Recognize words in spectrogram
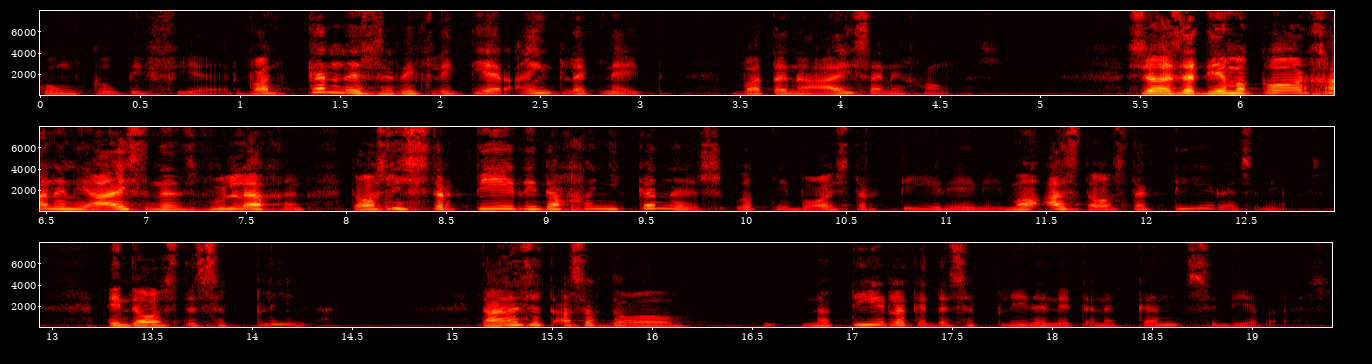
kom kultiveer. Want kinders reflekteer eintlik net wat in 'n huis aan die gang is. So as dit de mekaar gaan in die huis en dit is woelig en daar's nie struktuur nie, dan gaan jy kinders ook nie baie struktuur hê nie. Maar as daar struktuur is in die huis en daar's dissipline, dan is dit asof daar natuurlike dissipline net in 'n kind se lewe is.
